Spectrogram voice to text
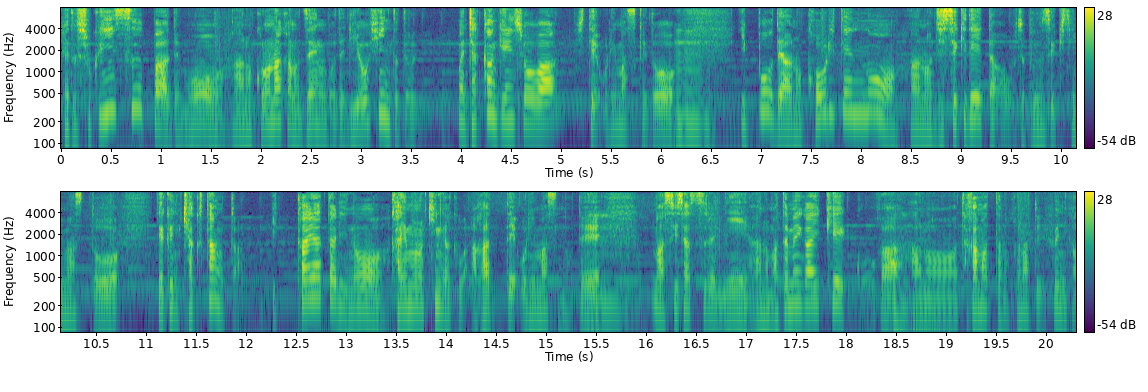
えっと、食品スーパーでもあのコロナ禍の前後で利用頻度って、まあ、若干減少はしておりますけど、うん。一方であの小売店のあの実績データをちょっと分析してみますと逆に客単価1回あたりの買い物金額は上がっておりますので、まあ、推察するにあのまとめ買い傾向が、うんあの高まったのかなというふうに考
